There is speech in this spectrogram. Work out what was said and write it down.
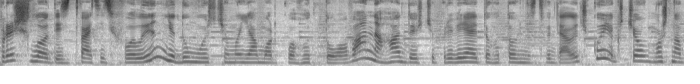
Пройшло десь 20 хвилин. Я думаю, що моя морква готова. Нагадую, що перевіряйте готовність виделочкою. Якщо можна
